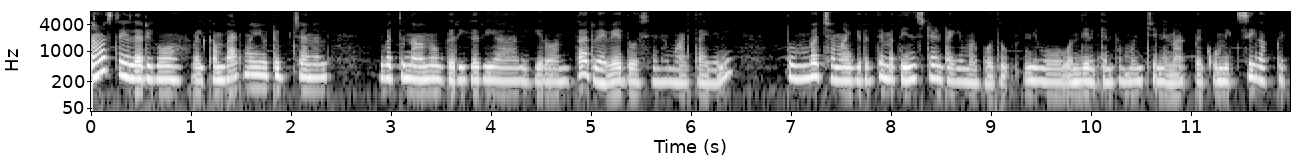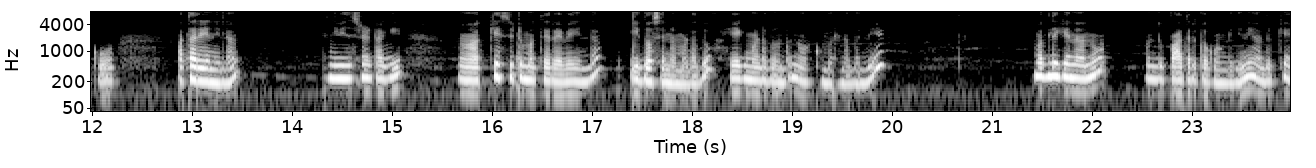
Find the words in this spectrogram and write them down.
ನಮಸ್ತೆ ಎಲ್ಲರಿಗೂ, welcome back my YouTube channel. ಇವತ್ತು ನಾನು ಗರಿ ಗರಿಯಾಗಿರುವಂಥ ರವೆ ದೋಸೆನ ಮಾಡ್ತಾಯಿದ್ದೀನಿ ತುಂಬ ಚೆನ್ನಾಗಿರುತ್ತೆ, ಮತ್ತು ಇನ್ಸ್ಟೆಂಟಾಗಿ ಮಾಡ್ಬೋದು. ನೀವು ಒಂದಿನಕ್ಕಿಂತ ಮುಂಚೆನೇ ಹಾಕಬೇಕು, ಮಿಕ್ಸಿಗೆ ಹಾಕಬೇಕು, ಆ ಥರ ಏನಿಲ್ಲ. ನೀವು ಇನ್ಸ್ಟೆಂಟಾಗಿ ಅಕ್ಕಿ, ಸಿಟ್ಟು ಮತ್ತು ರವೆಯಿಂದ ಈ ದೋಸೆನ ಮಾಡೋದು. ಹೇಗೆ ಮಾಡೋದು ಅಂತ ನೋಡ್ಕೊಂಬರೋಣ ಬನ್ನಿ. ಮೊದಲಿಗೆ ನಾನು ಒಂದು ಪಾತ್ರೆ ತೊಗೊಂಡಿದ್ದೀನಿ. ಅದಕ್ಕೆ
